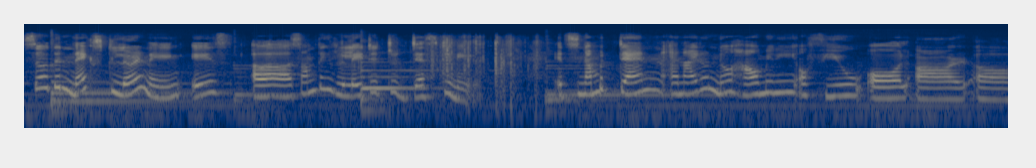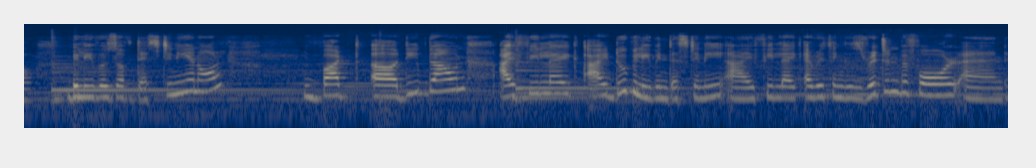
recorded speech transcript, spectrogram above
so, the next learning is uh, something related to destiny. It's number 10, and I don't know how many of you all are uh, believers of destiny and all, but uh, deep down, I feel like I do believe in destiny. I feel like everything is written before, and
